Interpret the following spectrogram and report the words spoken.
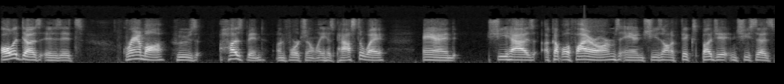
All it does is it's grandma whose husband, unfortunately, has passed away, and she has a couple of firearms and she's on a fixed budget, and she says,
